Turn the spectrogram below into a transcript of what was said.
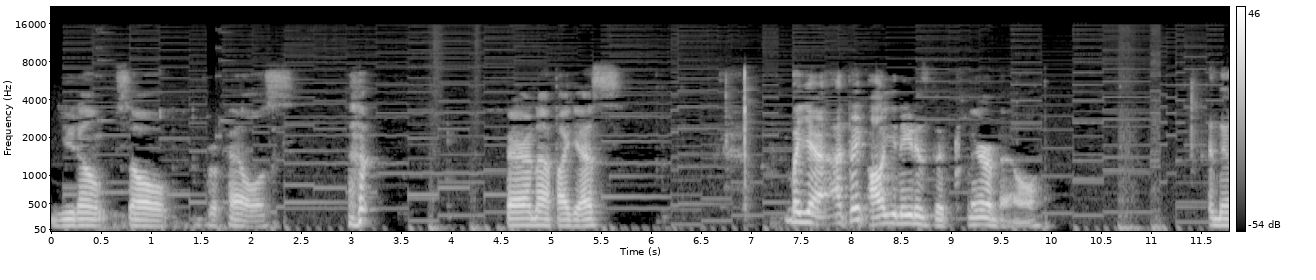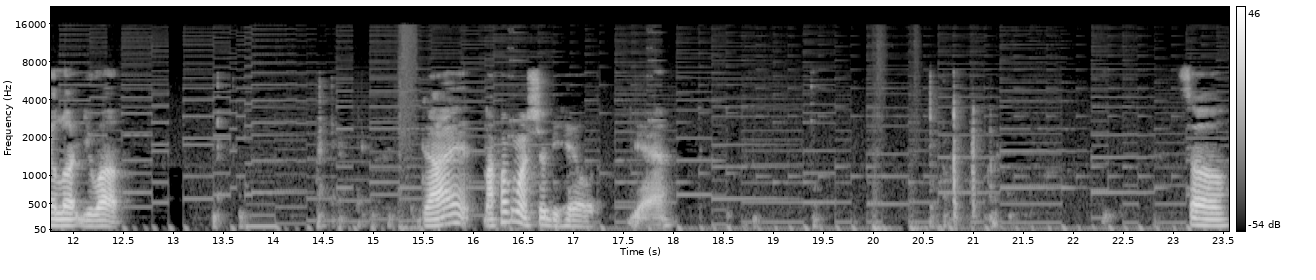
You don't so repels. Fair enough, I guess. But yeah, I think all you need is the clear bell. And they'll let you up. Did I? My Pokemon should be healed. Yeah. So,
